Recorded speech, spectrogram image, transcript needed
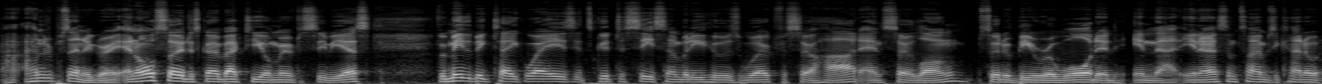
100% agree. And also, just going back to your move to CBS, for me, the big takeaway is it's good to see somebody who has worked for so hard and so long sort of be rewarded in that. You know, sometimes you're kind of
